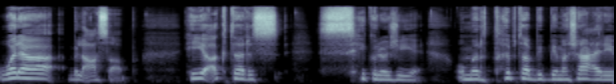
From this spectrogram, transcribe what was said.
ولا بالأعصاب هي أكتر سيكولوجية ومرتبطة بمشاعري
